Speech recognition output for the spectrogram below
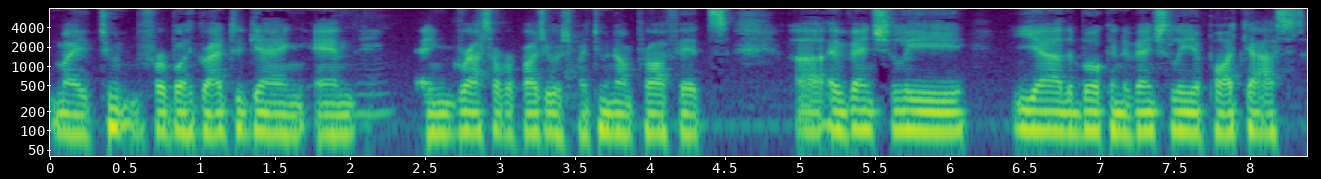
my two for both gratitude gang and mm-hmm. and grasshopper project which are my two nonprofits uh, eventually yeah the book and eventually a podcast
